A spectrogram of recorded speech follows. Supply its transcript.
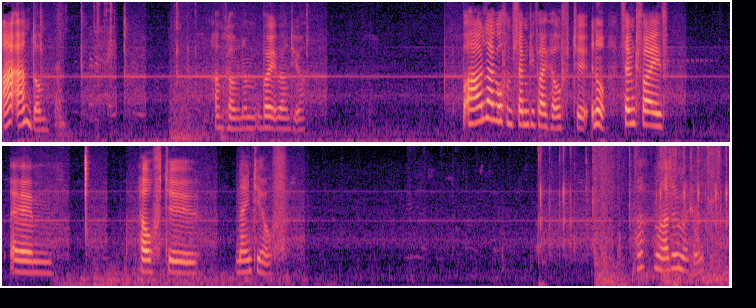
I am dumb. I'm coming, I'm right around here. But how did I go from 75 health to, no, 75 um, health to 90 health? Huh? No, that doesn't make sense.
